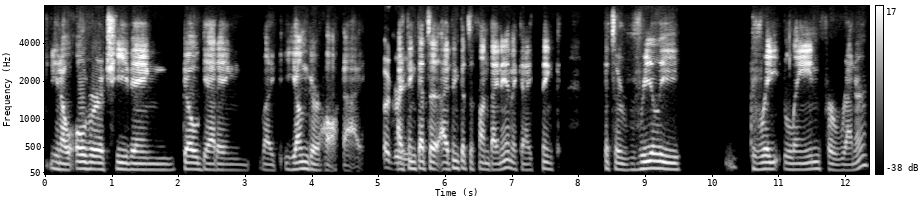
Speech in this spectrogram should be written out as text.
you know overachieving go-getting like younger Hawkeye. Agree. I think that's a I think that's a fun dynamic and I think that's a really great lane for Renner.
